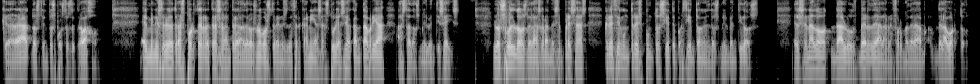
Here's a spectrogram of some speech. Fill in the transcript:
Creará 200 puestos de trabajo. El Ministerio de Transporte retrasa la entrega de los nuevos trenes de cercanías a Asturias y a Cantabria hasta 2026. Los sueldos de las grandes empresas crecen un 3.7% en el 2022 el Senado da luz verde a la reforma del aborto.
